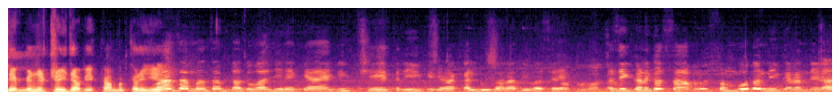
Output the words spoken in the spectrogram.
ਤੇ ਮਿਲਟਰੀ ਦਾ ਵੀ ਕੰਮ ਕਰੀਏ। ਮਾਨਤਾ ਮਾਨਤਾ ਦਦਵਾਲ ਜੀ ਨੇ ਕਿਹਾ ਹੈ ਕਿ 6 ਤਰੀਕ ਜਿਹੜਾ ਕੱਲੂਗਾਰਾ ਦਿਵਸ ਹੈ ਅਸੀਂ ਗਣਗਲ ਸਾਹਿਬ ਨੂੰ ਸੰਬੋਧਨ ਨਹੀਂ ਕਰਨ ਦੇਣਾ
